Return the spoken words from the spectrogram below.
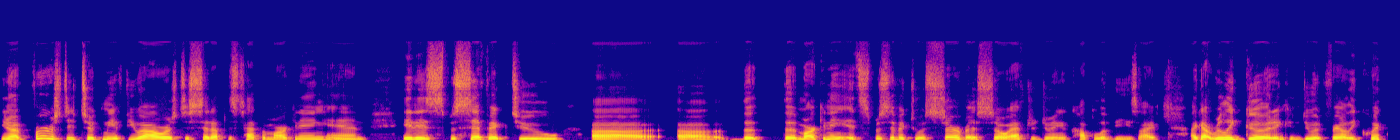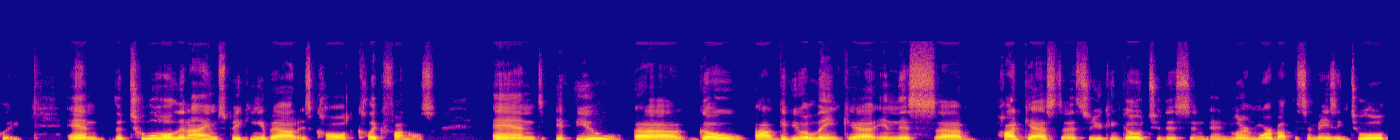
You know, at first it took me a few hours to set up this type of marketing, and it is specific to uh, uh, the the marketing it's specific to a service so after doing a couple of these i i got really good and can do it fairly quickly and the tool that i am speaking about is called clickfunnels and if you uh, go i'll give you a link uh, in this uh, podcast uh, so you can go to this and, and learn more about this amazing tool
